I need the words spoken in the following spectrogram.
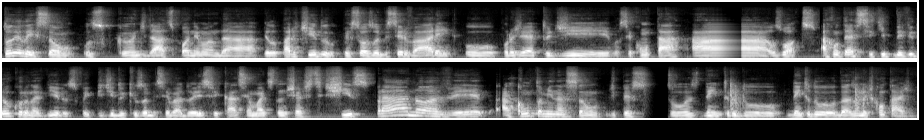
toda eleição os candidatos podem mandar pelo partido pessoas observarem o projeto de você contar a, a, os votos. Acontece que devido ao coronavírus foi pedido que os observadores ficassem a uma distância X para não haver a contaminação de pessoas dentro, do, dentro do, da zona de contagem.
